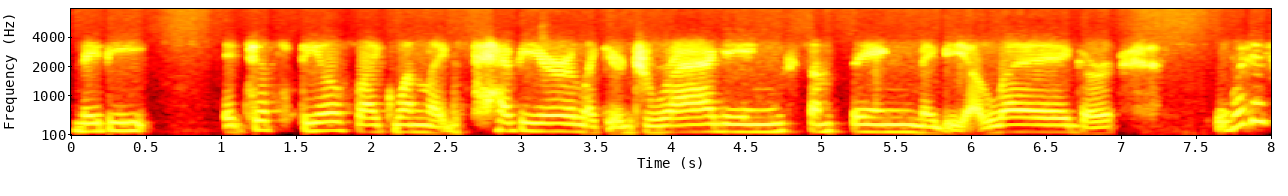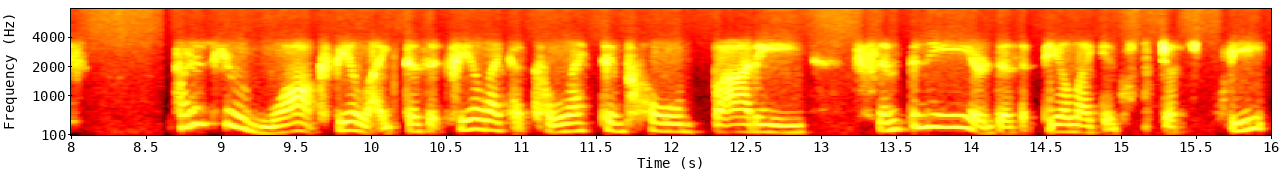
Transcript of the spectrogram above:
Maybe it just feels like one leg's heavier, like you're dragging something, maybe a leg or what is what does your walk feel like? Does it feel like a collective whole body symphony or does it feel like it's just feet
